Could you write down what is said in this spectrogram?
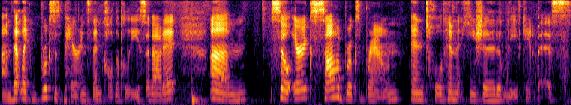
Um, that like Brooks's parents then called the police about it. Um, so Eric saw Brooks Brown and told him that he should leave campus.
